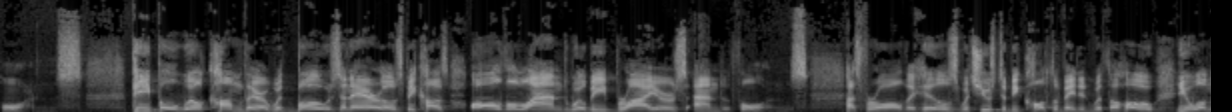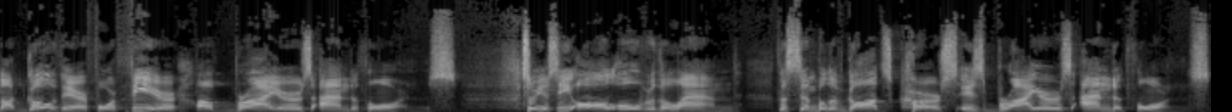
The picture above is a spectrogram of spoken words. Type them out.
thorns. People will come there with bows and arrows because all the land will be briars and thorns. As for all the hills which used to be cultivated with the hoe, you will not go there for fear of briars and thorns. So you see, all over the land, the symbol of God's curse is briars and thorns.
